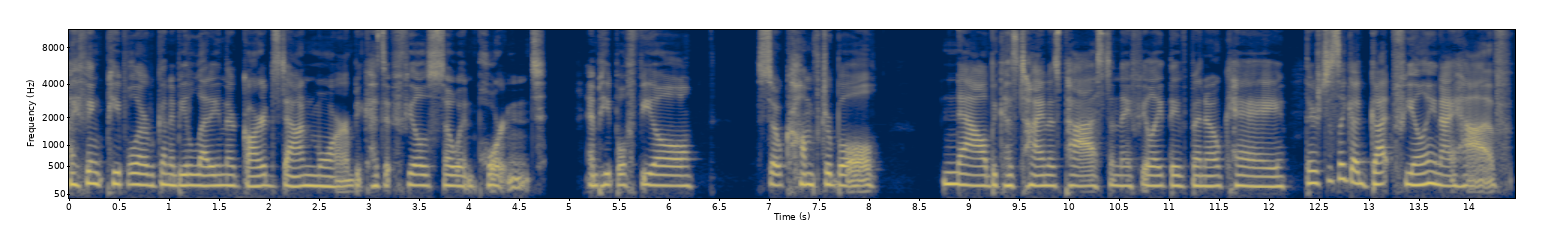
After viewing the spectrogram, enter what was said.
I think people are going to be letting their guards down more because it feels so important and people feel so comfortable now because time has passed and they feel like they've been okay. There's just like a gut feeling I have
